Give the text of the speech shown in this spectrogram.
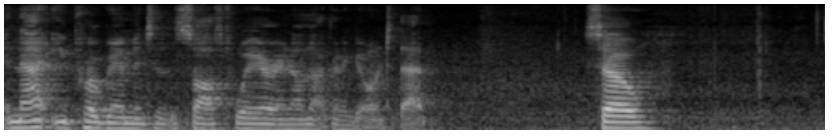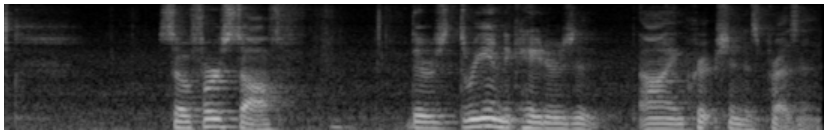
And that you program into the software, and I'm not going to go into that. So, so first off, there's three indicators that uh, encryption is present.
